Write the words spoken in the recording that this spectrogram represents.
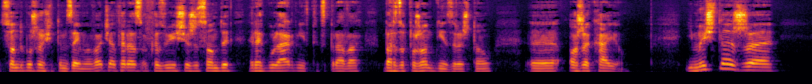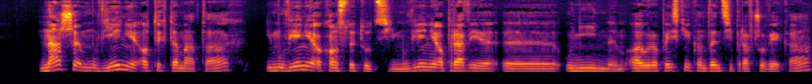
sądy muszą się tym zajmować, a teraz okazuje się, że sądy regularnie w tych sprawach, bardzo porządnie zresztą, e, orzekają. I myślę, że nasze mówienie o tych tematach i mówienie o konstytucji, mówienie o prawie e, unijnym, o Europejskiej Konwencji Praw Człowieka,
